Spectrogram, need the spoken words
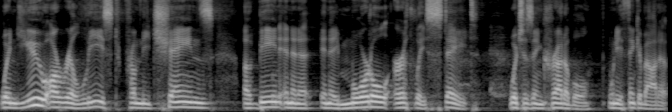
when you are released from the chains of being in a, in a mortal earthly state, which is incredible when you think about it.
